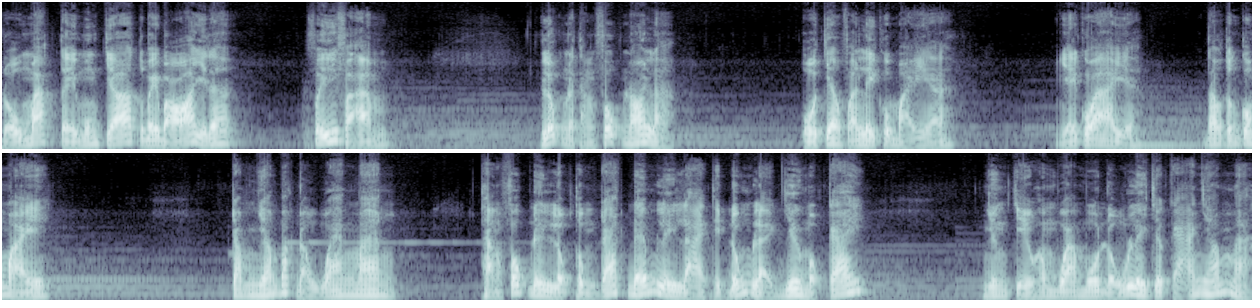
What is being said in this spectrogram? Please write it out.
Rượu mắc thì muốn chết, tụi bay bỏ vậy đó. Phí phạm. Lúc này thằng Phúc nói là, Ủa, chứ không phải ly của mày hả? Vậy của ai vậy? Tao tưởng của mày. Trong nhóm bắt đầu hoang mang, Thằng Phúc đi lục thùng rác đếm ly lại Thì đúng là dư một cái. Nhưng chiều hôm qua mua đủ ly cho cả nhóm mà.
